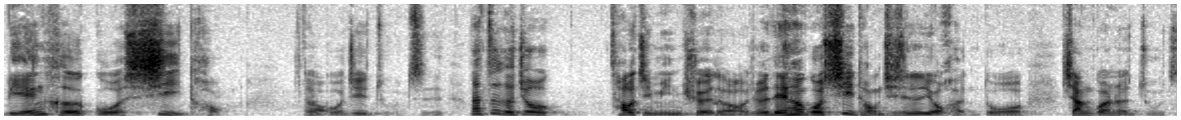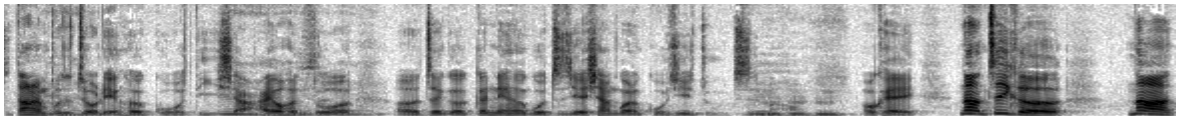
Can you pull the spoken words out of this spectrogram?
联合国系统的国际组织。哦、那这个就。超级明确的哦，我觉得联合国系统其实有很多相关的组织，当然不是只有联合国底下，还有很多呃，这个跟联合国直接相关的国际组织嘛。OK，那这个。那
